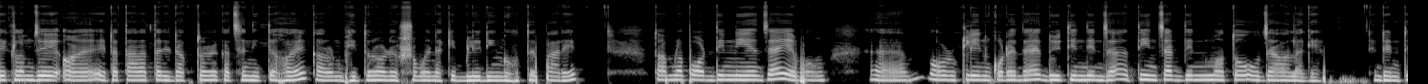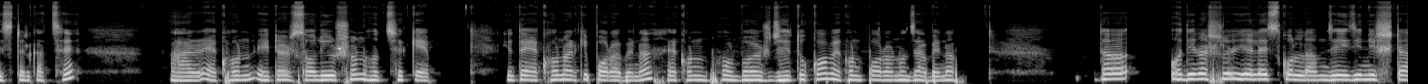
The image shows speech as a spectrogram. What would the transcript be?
দেখলাম যে এটা তাড়াতাড়ি ডক্টরের কাছে নিতে হয়, কারণ ভিতরে অনেক সময় নাকি ব্লিডিং হতে পারে। তো আমরা পরদিন নিয়ে যাই এবং ওর ক্লিন করে দেয়। দুই, তিন দিন যা, তিন, চার দিন মতো ও যাওয়া লাগে ডেন্টিস্টের কাছে। আর এখন এটার সলিউশন হচ্ছে ক্যাপ কিন্তু এখন আর কি পড়াবে না। এখন ওর বয়স যেহেতু কম, এখন পড়ানো যাবে না। তা ওদিন আসলে রিয়েলাইজ করলাম যে এই জিনিসটা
